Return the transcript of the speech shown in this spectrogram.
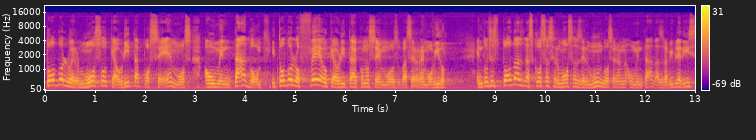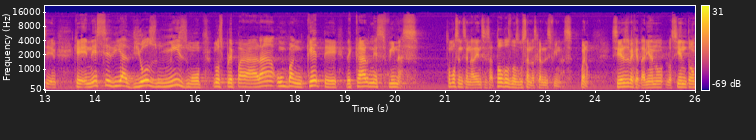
todo lo hermoso que ahorita poseemos aumentado y todo lo feo que ahorita conocemos va a ser removido. Entonces todas las cosas hermosas del mundo serán aumentadas. La Biblia dice que en ese día Dios mismo nos preparará un banquete de carnes finas. Somos ensenadenses, a todos nos gustan las carnes finas. Bueno, si eres vegetariano, lo siento,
